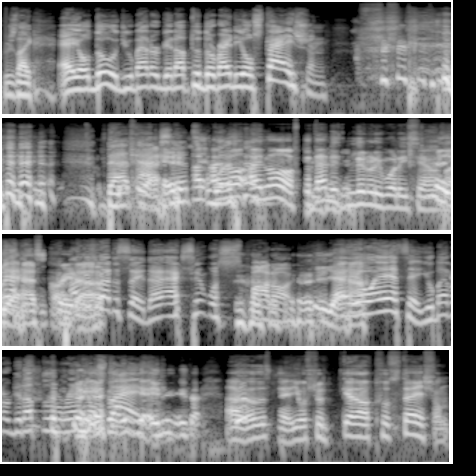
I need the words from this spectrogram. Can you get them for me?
who's like, "Hey, old dude, you better get up to the radio station." that accent I, I, was. la- I laugh, but that is literally what he sounds like. Yeah, straight I was about to say that accent was spot on. Yeah. Hey, yo, Ese, you better get up to the radio He's yeah, station. he- he's like, "Uh, listen, you should get out to station.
